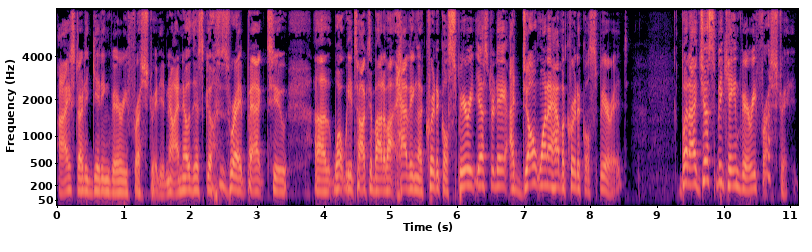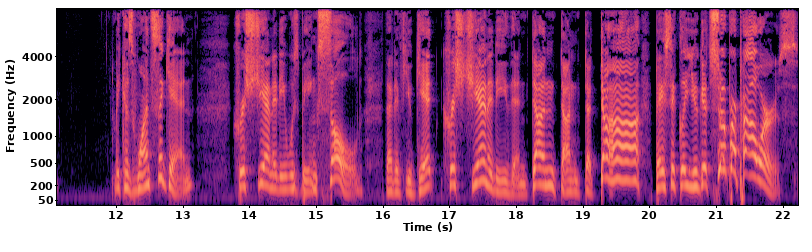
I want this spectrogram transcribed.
I started getting very frustrated. Now I know this goes right back to uh, what we talked about about having a critical spirit yesterday. I don't want to have a critical spirit, but I just became very frustrated because once again, Christianity was being sold that if you get Christianity, then dun dun dun dun, basically you get superpowers.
